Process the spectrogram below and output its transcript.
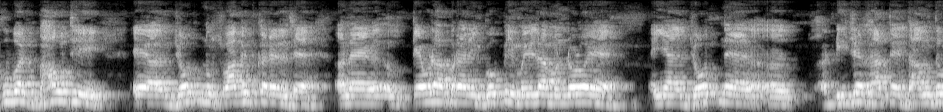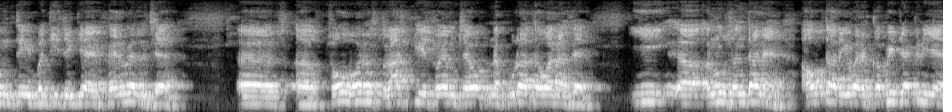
ખૂબ જ ભાવથી એ જ્યોતનું સ્વાગત કરેલ છે. અને કેવડાપરાની ગોપી મહિલા મંડળોએ અહીંયા જ્યોતને ડીજે સાથે ધામધૂમથી બધી જગ્યાએ ફેરવેલ છે. સો વર્ષ રાષ્ટ્રીય સ્વયંસેવકને પૂરા થવાના છે. એ અનુસંધાને આવતા રવિવારે કવિ ટેકરીએ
